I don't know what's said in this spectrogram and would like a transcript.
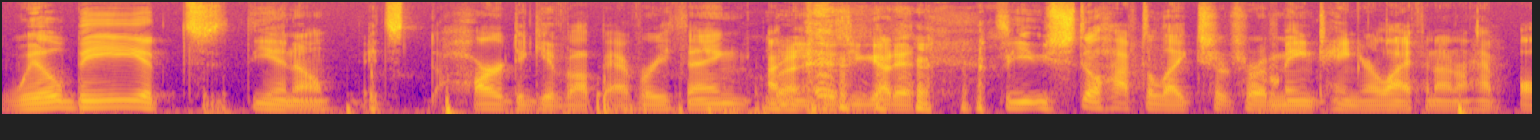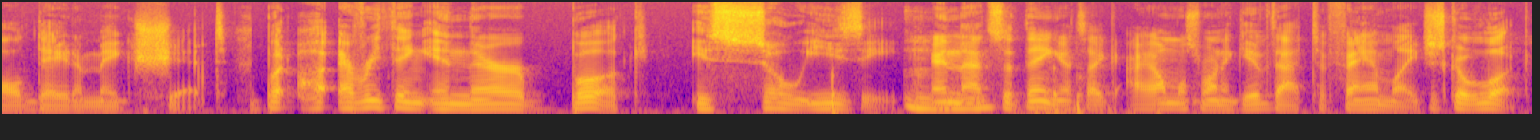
will be. It's you know, it's hard to give up everything. I mean, because you got to, so you still have to like sort of maintain your life, and I don't have all day to make shit. But uh, everything in their book is so easy, Mm-hmm. and that's the thing. It's like I almost want to give that to family. Just go look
